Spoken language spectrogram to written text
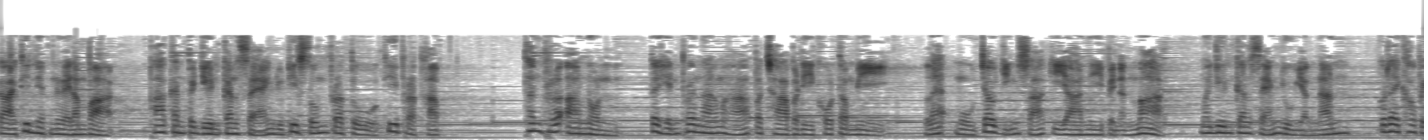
กายที่เหน็ดเหนื่อยลำบาก พากันไปยืนกันแสงอยู่ที่ซุ้มประตูที่ประทับ ท่านพระอานนท์ได้เห็นพระนางมหาประชาบดีโคตมี และหมู่เจ้าหญิงสากิยานีเป็นอันมาก มายืนกันแสงอยู่อย่างนั้น ก็ได้เข้าไป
